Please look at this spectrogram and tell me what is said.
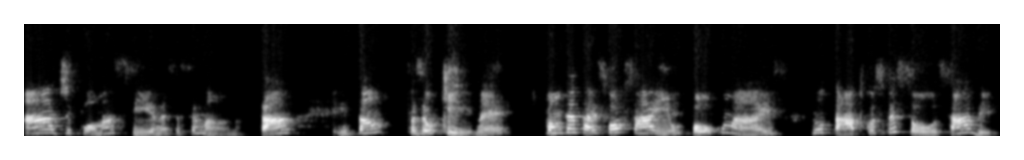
a diplomacia nessa semana, tá? Então, fazer o quê, né? Vamos tentar esforçar aí um pouco mais no tato com as pessoas, sabe?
